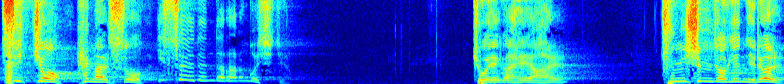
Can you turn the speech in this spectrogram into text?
지켜 행할 수 있어야 된다라는 것이죠. 교회가 해야 할 중심적인 일을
